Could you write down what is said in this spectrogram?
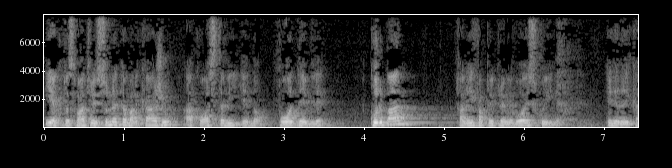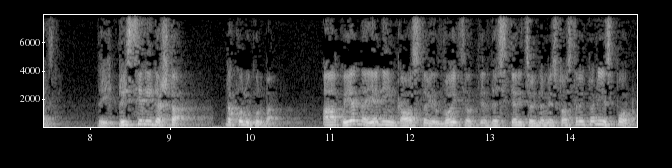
Iako to smatraju sunnetom, ali kažu, ako ostavi jedno podneblje, kurban, halifa pripremi vojsku i ide. Ide da ih kazni. Da ih prisili da šta? Da kolju kurban. A ako jedna jedinka ostavi, ili dvojica, ili deseterica u jedno mjesto ostavi, to nije sporno.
